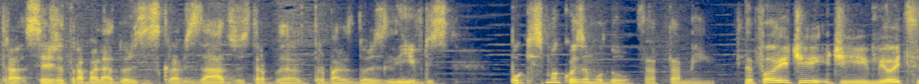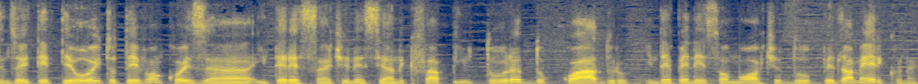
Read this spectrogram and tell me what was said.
tra- seja trabalhadores escravizados ou tra- trabalhadores livres, pouquíssima coisa mudou. Exatamente. Você falou de, de 1888, teve uma coisa interessante nesse ano que foi a pintura do quadro Independência ou Morte do Pedro Américo, né?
